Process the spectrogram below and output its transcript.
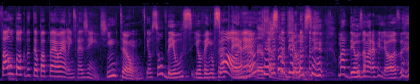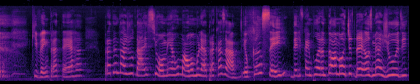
Fala um pouco do teu papel, Ellen, pra gente. Então, eu sou Deus e eu venho pra sou, Terra. Né? É, eu sou Deus. Deus. Uma deusa maravilhosa que vem para a Terra para tentar ajudar esse homem a arrumar uma mulher para casar. Eu cansei dele ficar implorando, pelo amor de Deus, me ajude.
